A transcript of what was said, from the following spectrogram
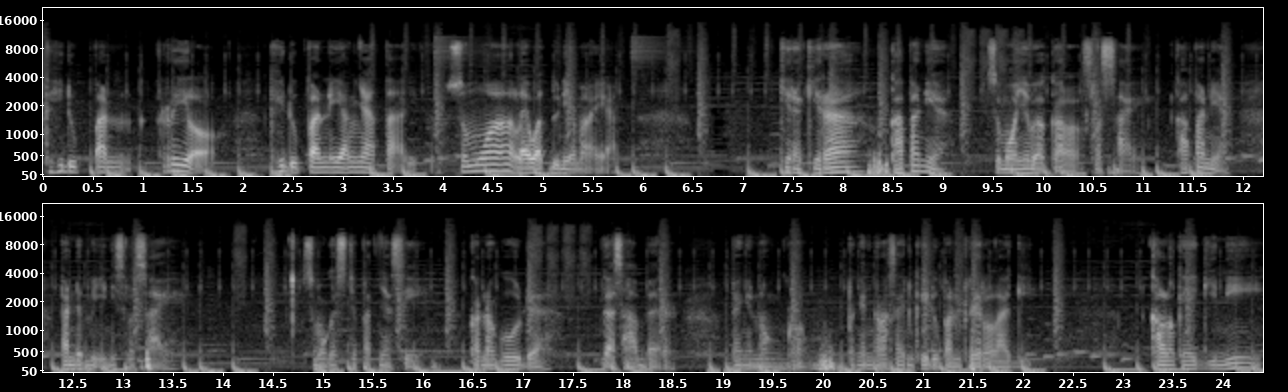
kehidupan real, kehidupan yang nyata gitu. Semua lewat dunia maya. Kira-kira kapan ya semuanya bakal selesai? Kapan ya pandemi ini selesai? Semoga secepatnya sih, karena gue udah gak sabar pengen nongkrong, pengen ngerasain kehidupan real lagi. Kalau kayak gini,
